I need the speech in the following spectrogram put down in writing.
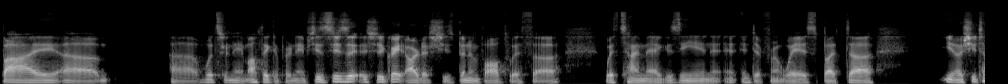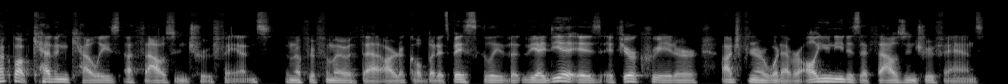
by uh, uh, what's her name? I'll think of her name. She's she's a, she's a great artist. She's been involved with uh, with Time Magazine in, in different ways. But uh, you know, she talked about Kevin Kelly's A Thousand True Fans. I don't know if you're familiar with that article, but it's basically the, the idea is if you're a creator, entrepreneur, whatever, all you need is a thousand true fans,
